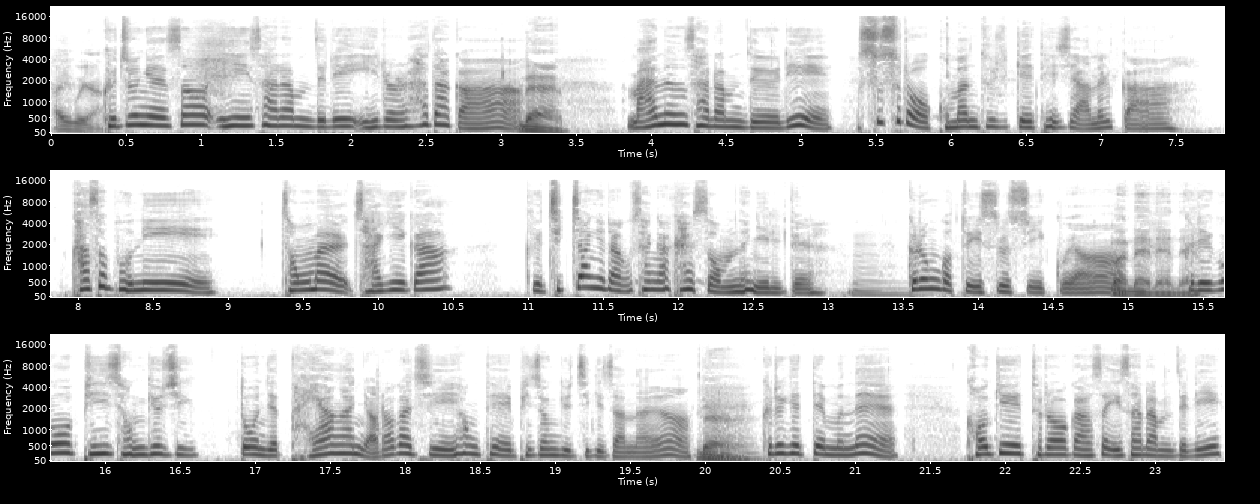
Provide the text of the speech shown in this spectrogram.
아이고야. 그 중에서 이 사람들이 일을 하다가 네. 많은 사람들이 스스로 그만두게 되지 않을까. 가서 보니 정말 자기가 그 직장이라고 생각할 수 없는 일들 음. 그런 것도 있을 수 있고요. 아, 네네네. 그리고 비정규직 또 이제 다양한 여러 가지 형태의 비정규직이잖아요. 네. 그러기 때문에 거기에 들어가서 이 사람들이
